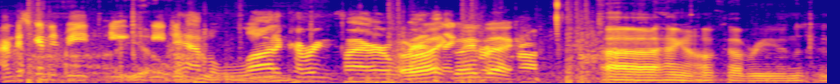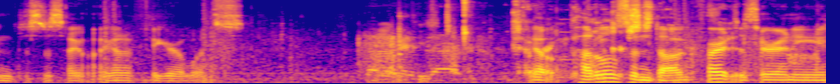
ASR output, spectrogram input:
I'm just gonna be need, need to have a lot of covering fire. All right, going back. cross- Uh, hang on, I'll cover you in, in just a second. I gotta figure out what's. These... Yo, Covering the puddles bunkers. and dogfight. Is there any?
